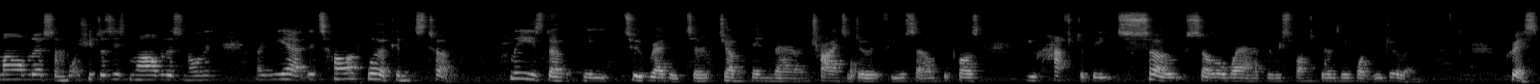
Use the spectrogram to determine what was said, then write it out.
marvelous and what she does is marvelous and all this. And yeah, it's hard work and it's tough please don't be too ready to jump in there and try to do it for yourselves because you have to be so, so aware of the responsibility of what you're doing. Chris.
